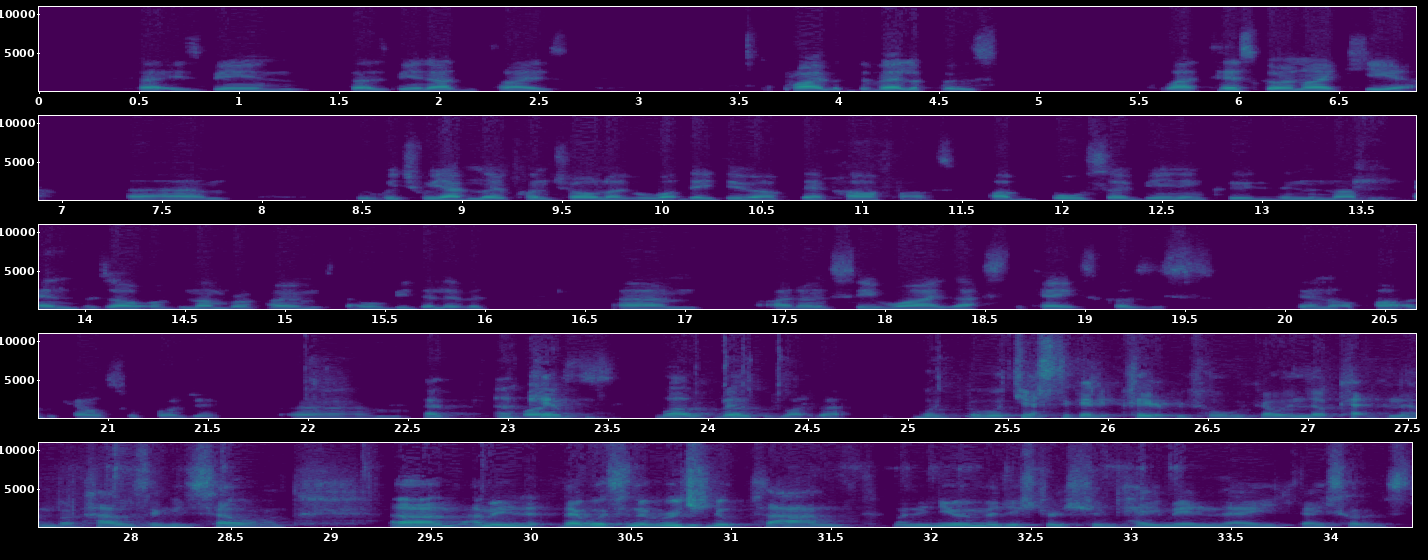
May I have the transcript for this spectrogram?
that is being that is being advertised, private developers like Tesco and IKEA, um, which we have no control over what they do of their car parks, are also being included in the end result of the number of homes that will be delivered. Um, I don't see why that's the case because they're not a part of the council project. Um, uh, okay, well, well, like that well, well, just to get it clear before we go and look at the number of housing and so on. Um, I mean, there was an original plan when the new administration came in. They they sort of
